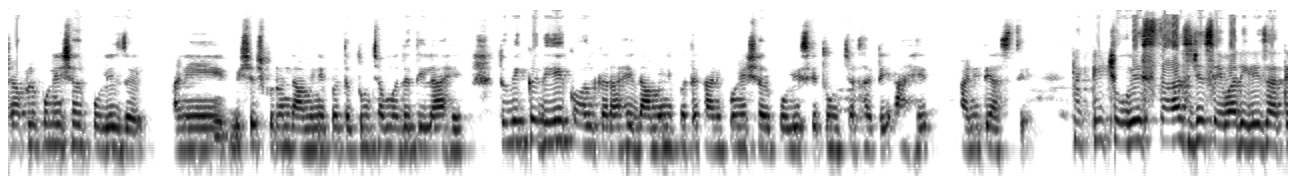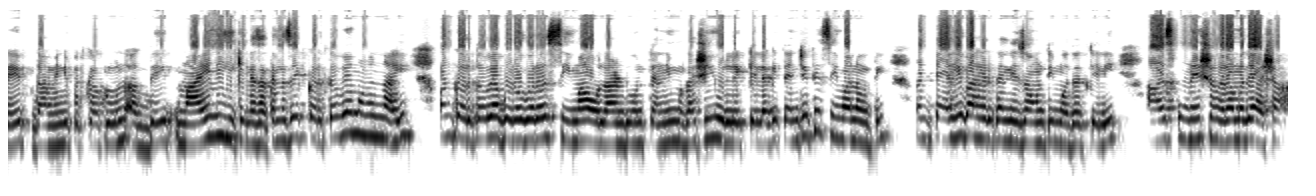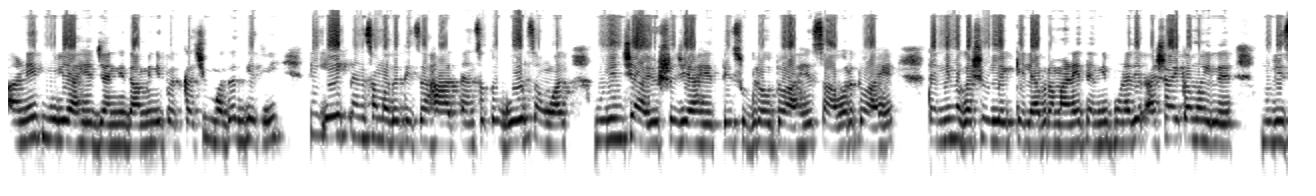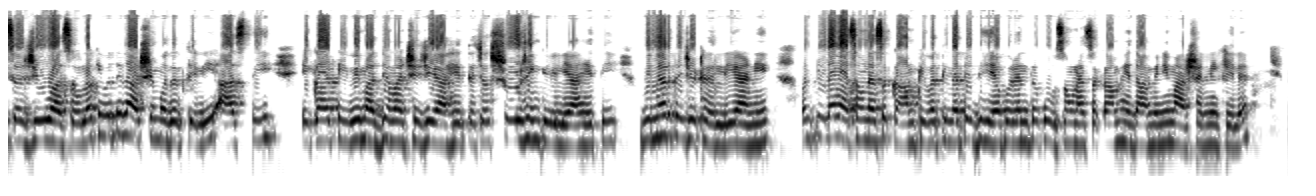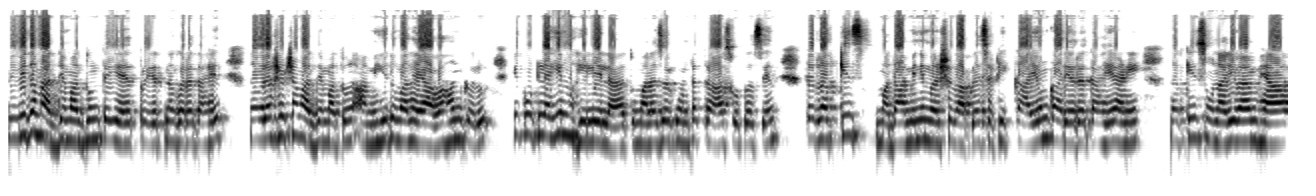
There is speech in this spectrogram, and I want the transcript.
तर आपलं पुणे शहर पोलीस जाईल. आणि विशेष करून दामिनी पथक तुमच्या मदतीला आहे. तुम्ही कधीही कॉल करा. हे दामिनी पथक आणि पुणे शहर पोलीस हे तुमच्यासाठी आहेत आणि ते असतील. नक्की चोवीस तास जी सेवा दिली जाते दामिनी पथकाकडून अगदी मायनेही केल्या जाते म्हणजे एक कर्तव्य म्हणून नाही पण कर्तव्याबरोबरच सीमा ओलांडून त्यांनी मगाशीही उल्लेख केला की त्यांची ती सीमा नव्हती पण त्याही बाहेर त्यांनी जाऊन ती मदत केली. आज पुणे शहरामध्ये अशा अनेक मुली आहेत ज्यांनी दामिनी पथकाची मदत घेतली. ती एक त्यांचा मदतीचा हात त्यांचा तो गोड संवाद मुलींचे आयुष्य जे आहे ते सुधरवतो आहे सावरतो आहे. त्यांनी मगाशी उल्लेख केल्याप्रमाणे त्यांनी पुण्यातील अशा एका महिले मुलीचा जीव वाचवला किंवा तिला अशी मदत केली. आज ती एका टीव्ही माध्यमाची जी आहे त्याच्यात शो जिंकलेली आहे ती विनर त्याची ठरली आणि पण तिला वाचवण्याचं काम किंवा तिला ते ध्येयापर्यंत पोहोचवण्याचं काम हे दामिनी मार्शलनी केलंय. विविध माध्यमातून ते प्रयत्न करत आहेत. नवराष्ट्राच्या माध्यमातून आम्हीही तुम्हाला हे आवाहन करू की कुठल्याही महिलेला तुम्हाला जर कोणता त्रास होत असेल तर नक्कीच दामिनी मार्शल आपल्यासाठी कायम कार्यरत आहे आणि नक्कीच सोनाली मॅम ह्या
